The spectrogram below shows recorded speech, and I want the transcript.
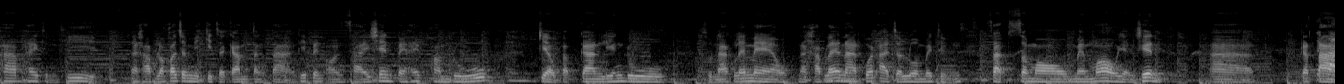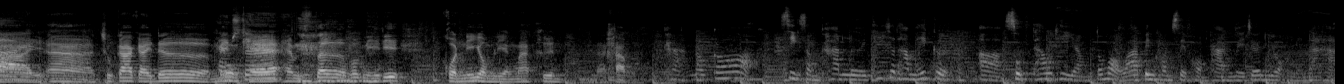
ภาพให้ถึงที่นะครับแล้วก็จะมีกิจกรรมต่างๆ ที่เป็นออนไซต์เช่นไปให้ความรู้เกี่ยวกับการเลี้ยงดูสุนัขและแมวนะครับและอนาคตอาจจะรวมไปถึงสัตว์ small mammal อย่างเช่น กระต่ายอ่าชูการ์ไกเดอร์แมนแคะแฮมสเตอร์พวกนี้ที่คนนิยมเลี้ยงมากขึ้นนะครับค่ะแล้วก็สิ่งสำคัญเลยที่จะทำให้เกิดอ่าสุขเท่าเทียม ต้องบอกว่าเป็นคอนเซปต์ของทาง Major Development นะคะ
